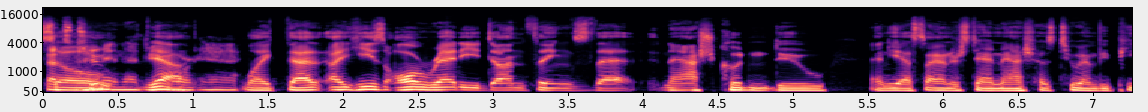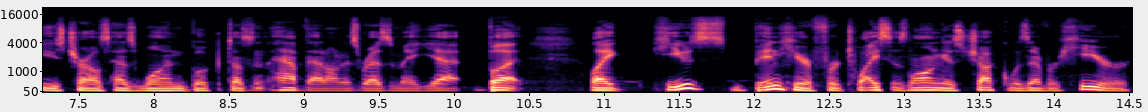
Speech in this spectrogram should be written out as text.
That's so two. That's yeah, more, yeah. like that. Uh, he's already done things that Nash couldn't do. And yes, I understand Nash has two MVPs. Charles has one. Book doesn't have that on his resume yet. But like he's been here for twice as long as Chuck was ever here.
